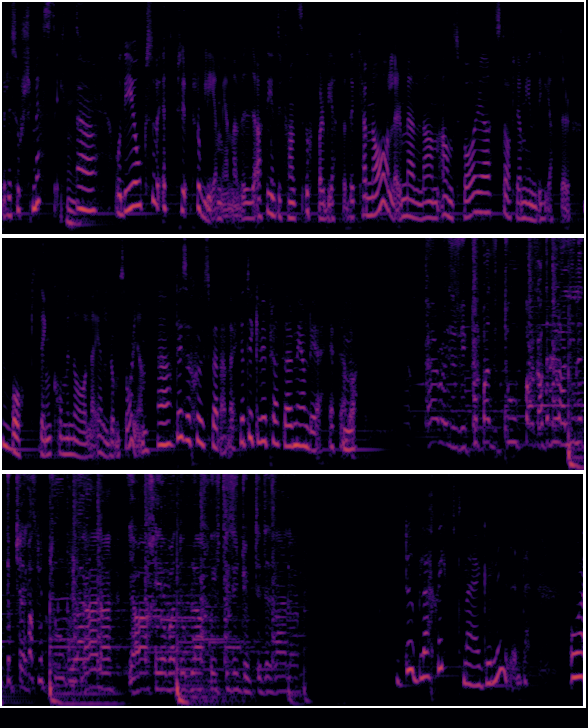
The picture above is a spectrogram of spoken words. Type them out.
resursmässigt. Mm. Ja. Och det är också ett pr- problem menar vi, att det inte fanns upparbetade kanaler mellan ansvariga statliga myndigheter Mm. och den kommunala äldreomsorgen. Ja, det är så sjukt spännande. Jag tycker vi pratar mer om det efter en Mm. låt. Dubbla skift med Gulid. Och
